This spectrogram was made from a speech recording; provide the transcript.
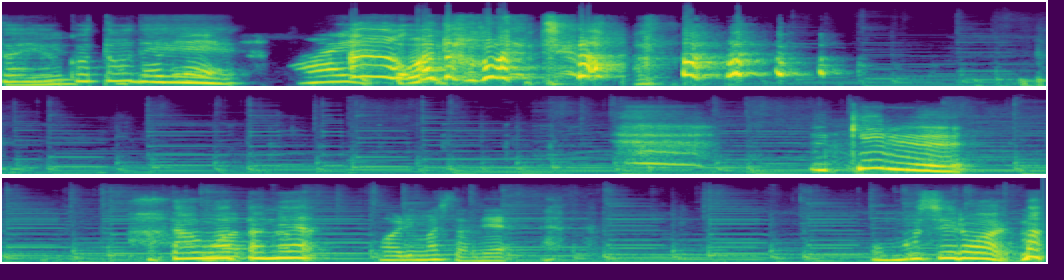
ということで、はい、あ、また終わっちゃう。ウケる。また終わったね。終わりましたね。面白い。まあ、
